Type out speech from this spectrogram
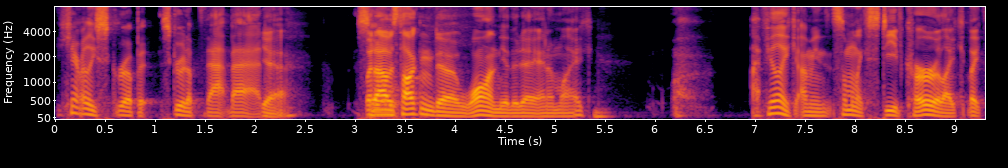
you can't really screw up it screw it up that bad. Yeah. So, But I was talking to Juan the other day, and I'm like, I feel like I mean someone like Steve Kerr, like like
